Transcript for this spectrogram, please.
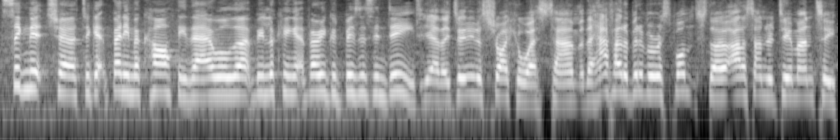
signature to get Benni McCarthy there will uh, be looking at very good business indeed. Yeah, they do need a striker, West Ham. They have had a bit of a response, though. Alessandro Diamanti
